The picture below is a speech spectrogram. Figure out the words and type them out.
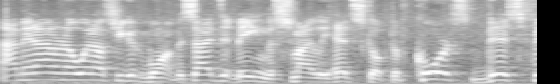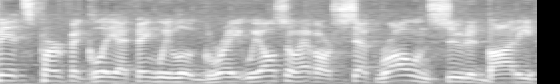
I mean, I don't know what else you could want. Besides it being the smiley head sculpt, of course, this fits perfectly. I think we look great. We also have our Seth Rollins suited body.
